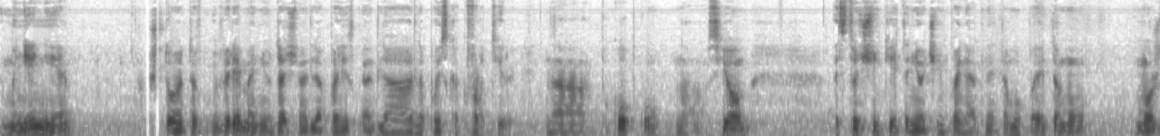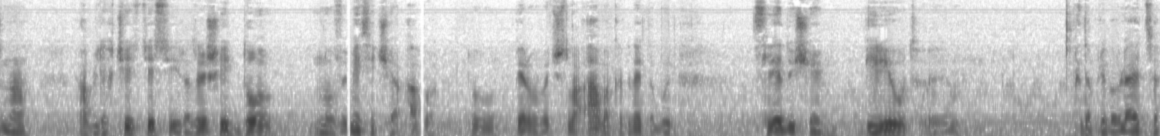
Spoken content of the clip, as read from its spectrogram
мнение, что это время неудачное для поиска, для, для поиска квартиры на покупку, на съем. Источники это не очень понятные тому, поэтому можно облегчить здесь и разрешить до новомесяча Ава, до первого числа Ава, когда это будет следующий период, э, когда прибавляются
